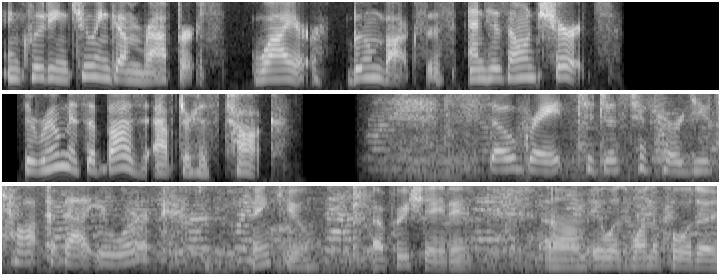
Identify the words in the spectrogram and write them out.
including chewing gum wrappers, wire, boom boxes, and his own shirts. The room is abuzz after his talk. So great to just have heard you talk about your work. Thank you. I appreciate it. Um, it was wonderful to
